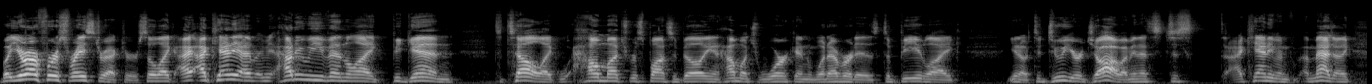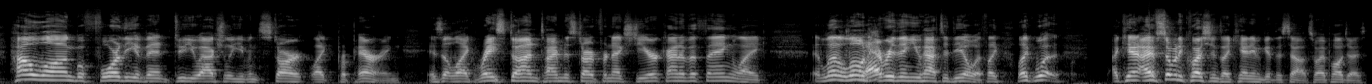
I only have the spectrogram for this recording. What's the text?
but you're our first race director, so like, I, I can't. I mean, how do we even like begin to tell like how much responsibility and how much work and whatever it is to be like, you know, to do your job? I mean, that's just I can't even imagine. Like, how long before the event do you actually even start like preparing? Is it like race done, time to start for next year, kind of a thing? Like, let alone Yep. everything you have to deal with. Like, like what? I can't. I have so many questions. I can't even get this out. So I apologize.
